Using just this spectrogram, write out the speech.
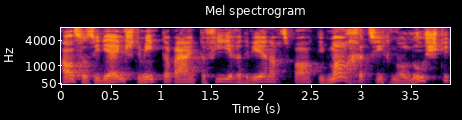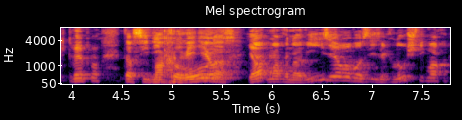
Also, seine engsten Mitarbeiter feiern die Weihnachtsparty, machen sich noch lustig darüber, dass sie die machen Corona, Videos. ja, machen noch Video, wo sie sich lustig machen.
